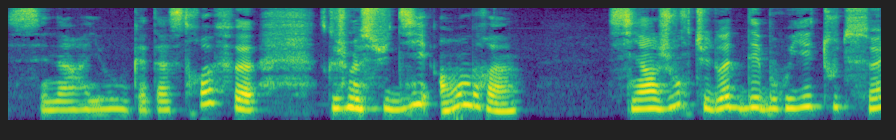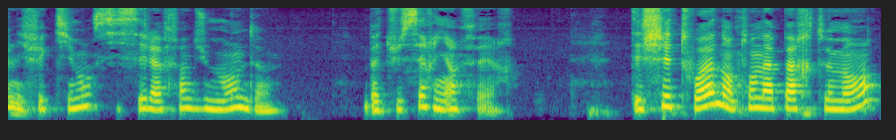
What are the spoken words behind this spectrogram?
scénarios catastrophes parce que je me suis dit Ambre, si un jour tu dois te débrouiller toute seule, effectivement, si c'est la fin du monde, bah tu sais rien faire. T'es chez toi dans ton appartement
